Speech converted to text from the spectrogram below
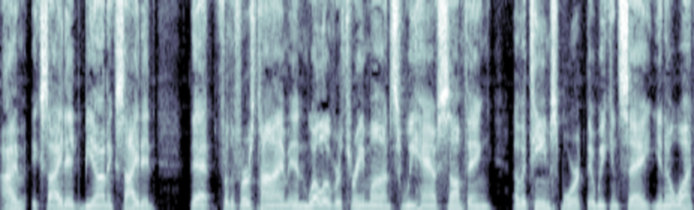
I'm excited beyond excited that for the first time in well over three months, we have something of a team sport that we can say, you know what?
